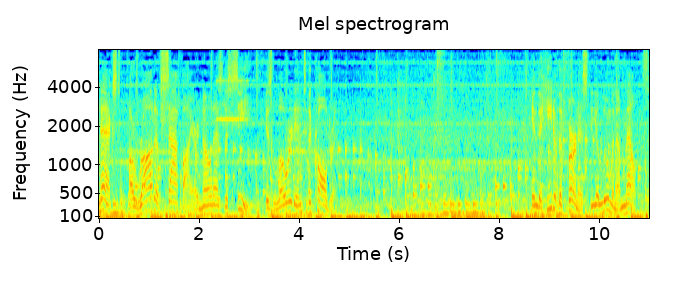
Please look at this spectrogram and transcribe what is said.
Next, a rod of sapphire known as the seed is lowered into the cauldron. In the heat of the furnace, the aluminum melts.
